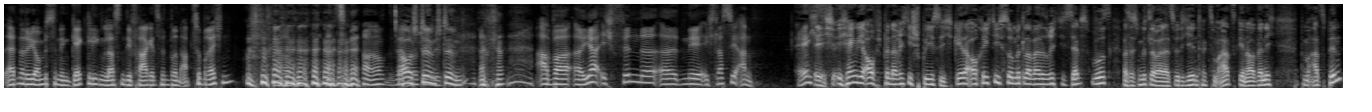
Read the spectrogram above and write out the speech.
er hat natürlich auch ein bisschen den Gag liegen lassen, die Frage jetzt mittendrin abzubrechen. Ähm, noch- wär Oh, stimmt, stimmt. Aber äh, ja, ich finde, äh, nee, ich lasse sie an. Echt? Ich, ich hänge die auf, ich bin da richtig spießig. Ich gehe da auch richtig so mittlerweile so richtig selbstbewusst. Was heißt mittlerweile, als würde ich jeden Tag zum Arzt gehen. Aber wenn ich beim Arzt bin,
